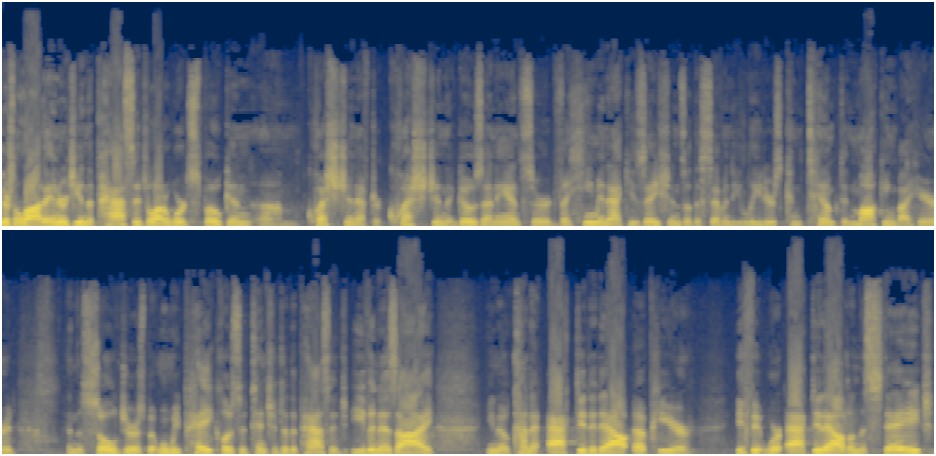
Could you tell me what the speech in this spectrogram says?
There's a lot of energy in the passage, a lot of words spoken, um, question after question that goes unanswered, vehement accusations of the 70 leaders, contempt and mocking by Herod and the soldiers. But when we pay close attention to the passage, even as I, you know, kind of acted it out up here, if it were acted out on the stage,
